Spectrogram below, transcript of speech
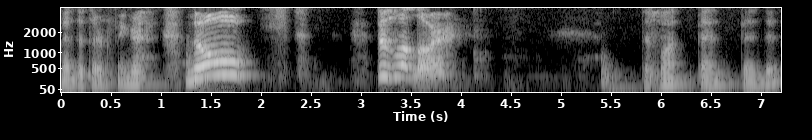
Bend the third finger. No! This one lower. This one. Bend. Bend it.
